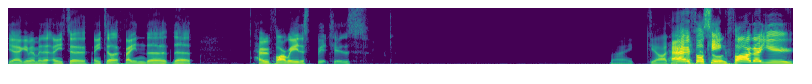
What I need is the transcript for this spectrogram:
Yeah, give me a minute. I need to. I need to find the the how far away this bitch is. My God, Oh how my God, so- fucking far are you?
